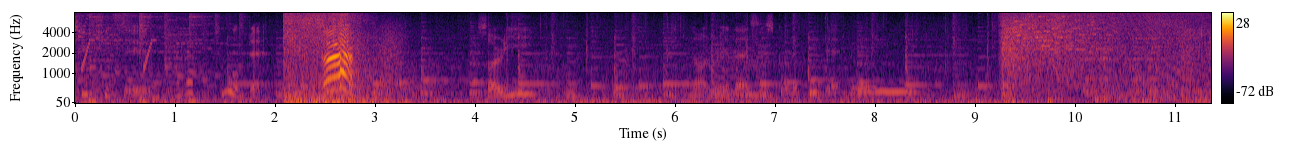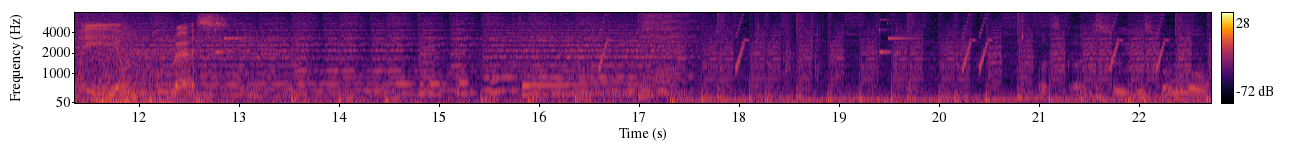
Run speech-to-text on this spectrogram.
Switch. I have two of that. Ah! Sorry. Did not realize it's gonna be that way. Hey, I want to rest. Oscar is so useful.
